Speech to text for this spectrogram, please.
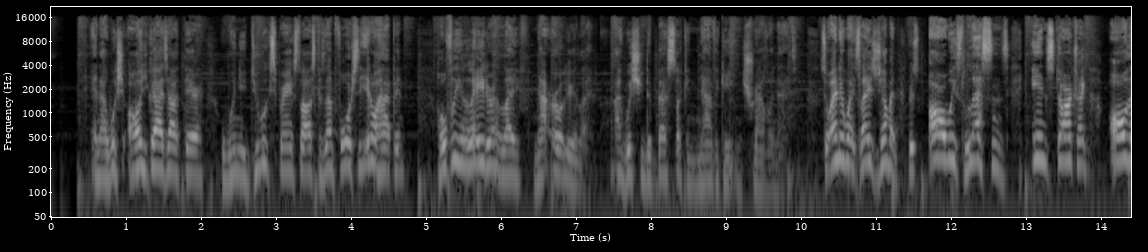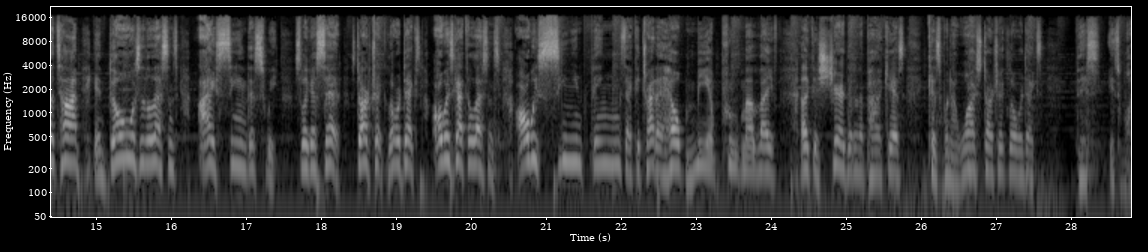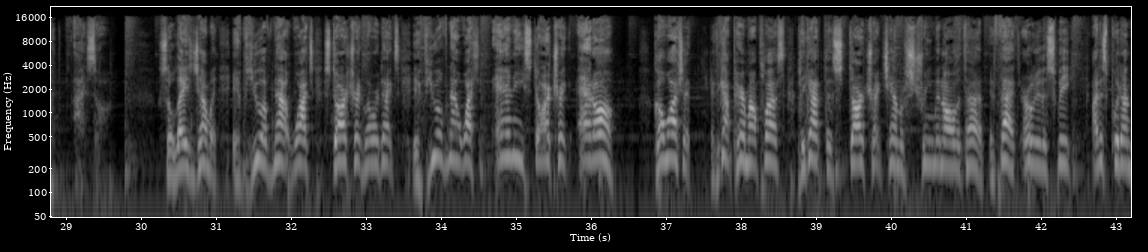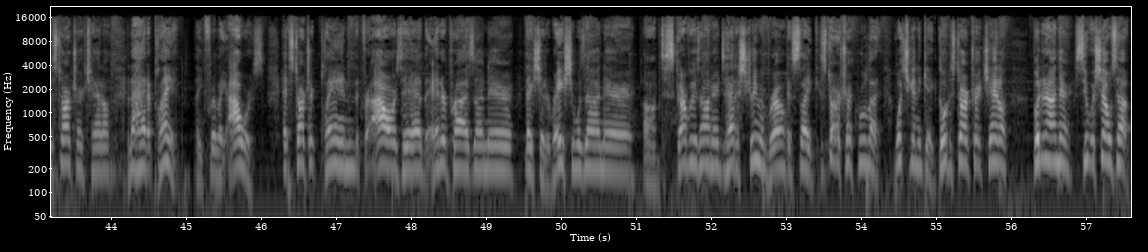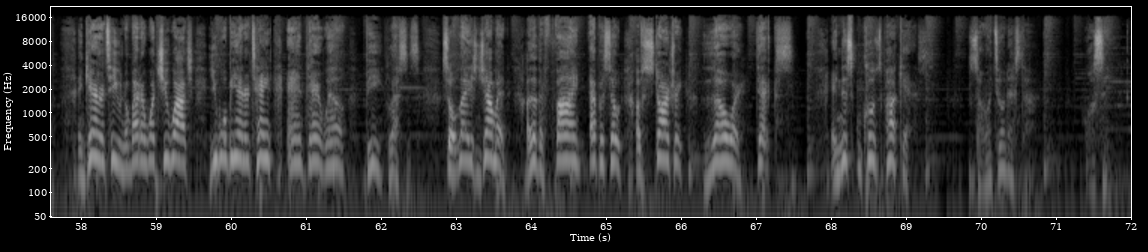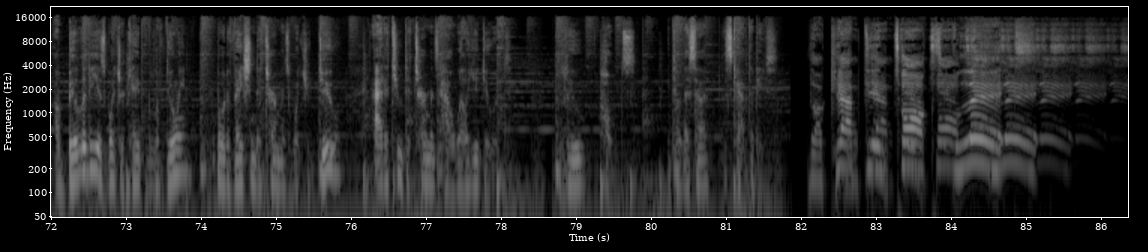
And I wish all you guys out there, when you do experience loss, because unfortunately it'll happen, hopefully later in life, not earlier in life, I wish you the best luck in navigating travel in that. So, anyways, ladies and gentlemen, there's always lessons in Star Trek all the time, and those are the lessons I seen this week. So, like I said, Star Trek Lower Decks always got the lessons, always seeing things that could try to help me improve my life. I like to share that on the podcast because when I watch Star Trek Lower Decks, this is what I saw. So, ladies and gentlemen, if you have not watched Star Trek Lower Decks, if you have not watched any Star Trek at all, go watch it. If you got Paramount Plus, they got the Star Trek channel streaming all the time. In fact, earlier this week, I just put on the Star Trek channel and I had it playing like for like hours. Had Star Trek playing for hours. They had the Enterprise on there, Next Generation was on there, um, Discovery was on there. Just had it streaming, bro. It's like Star Trek roulette. What you gonna get? Go to Star Trek channel, put it on there, see what shows up, and guarantee you, no matter what you watch, you will be entertained and there will be lessons. So, ladies and gentlemen, another fine episode of Star Trek Lower Decks. And this concludes the podcast. So until next time, we'll see. Ability is what you're capable of doing. Motivation determines what you do. Attitude determines how well you do it. Lou Holtz. Until next time, this is Captain Peace. The Captain, Talks, Flicks.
